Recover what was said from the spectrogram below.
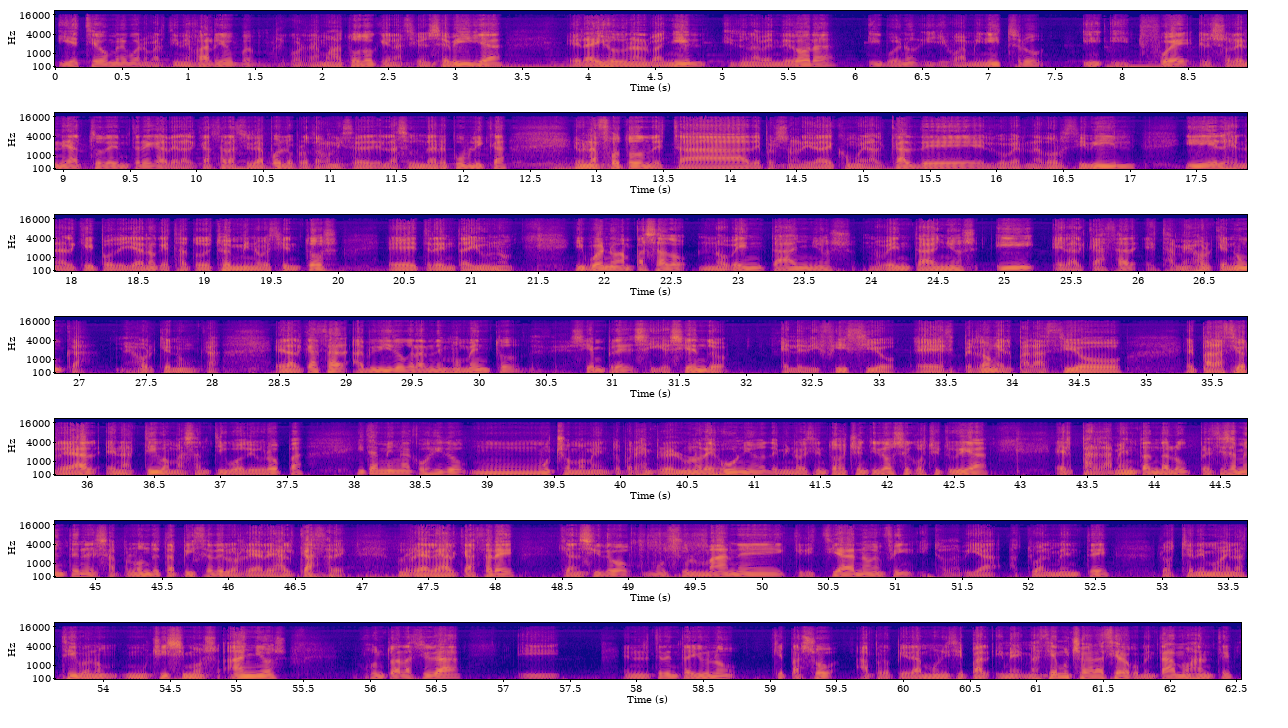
Y este hombre, bueno, Martínez Barrio, pues, recordamos a todos que nació en Sevilla, era hijo de un albañil y de una vendedora, y bueno, y llegó a ministro y, fue el solemne acto de entrega del Alcázar a la ciudad, pues lo protagonizó en la Segunda República, en una foto donde está de personalidades como el alcalde, el gobernador civil y el general Queipo de Llano, que está todo esto en 1931. Y bueno, han pasado 90 años, 90 años y el Alcázar está mejor que nunca, mejor que nunca. El Alcázar ha vivido grandes momentos, desde siempre, sigue siendo el edificio, eh, perdón, el palacio el Palacio Real en activo más antiguo de Europa y también ha cogido muchos momentos. Por ejemplo, el 1 de junio de 1982 se constituía el Parlamento andaluz precisamente en el Salón de Tapices de los Reales Alcázares. Los Reales Alcázares que han sido musulmanes, cristianos, en fin, y todavía actualmente los tenemos en activo, ¿no? Muchísimos años junto a la ciudad y en el 31 que pasó a propiedad municipal. Y me, hacía mucha gracia, lo comentábamos antes,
